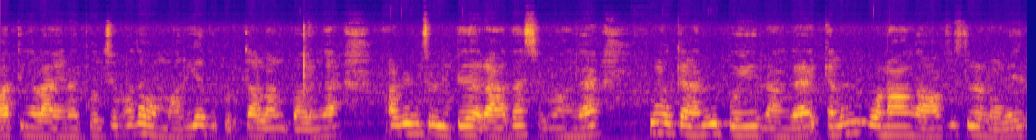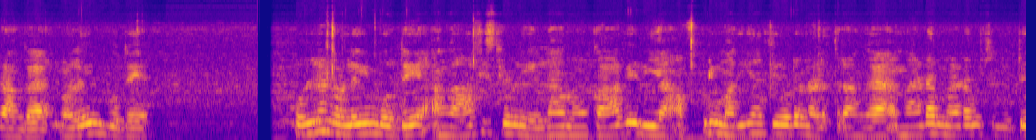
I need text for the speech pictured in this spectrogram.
பார்த்தீங்களா எனக்கு கொஞ்சமாவது அவன் மரியாதை கொடுத்தாலான்னு பாருங்கள் அப்படின்னு சொல்லிட்டு ராதா சொல்லுவாங்க. இவங்க கிளம்பி போயிடுறாங்க. கிளம்பி போனால் அங்கே ஆஃபீஸில் நுழையிறாங்க. நுழையும் போதே உள்ளே நுழையும் போதே அங்கே ஆஃபீஸில் உள்ள எல்லாரும் காவேரியை அப்படி மரியாதையோடு நடத்துகிறாங்க மேடம் மேடம் சொல்லிட்டு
